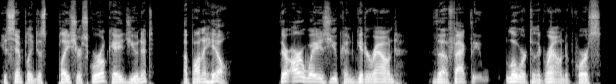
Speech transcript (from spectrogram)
you simply just place your squirrel cage unit up on a hill. There are ways you can get around the fact that lower to the ground, of course,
